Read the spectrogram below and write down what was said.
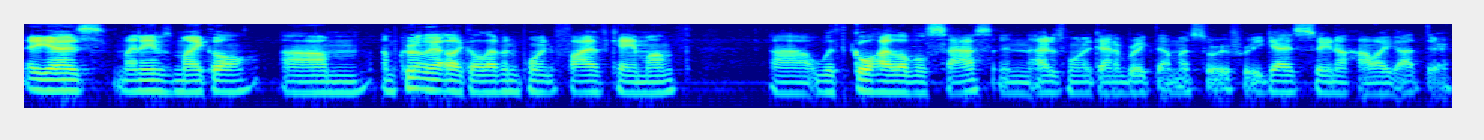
Hey guys, my name's Michael. Um, I'm currently at like 11.5k a month uh, with GoHighLevel SaaS, and I just want to kind of break down my story for you guys so you know how I got there.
